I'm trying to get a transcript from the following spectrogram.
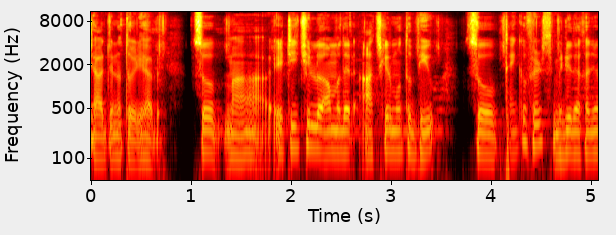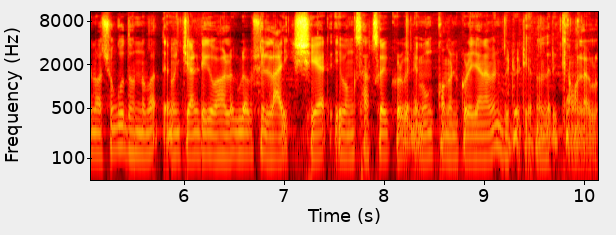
যাওয়ার জন্য তৈরি হবে। সো এটি ছিল আমাদের আজকের মতো view so thank you friends video দেখার জন্য অসংখ্য ধন্যবাদ এবং চ্যানেলটিকে ভালো লাগলে অবশ্যই লাইক শেয়ার এবং সাবস্ক্রাইব করবেন এবং কমেন্ট করে জানাবেন। ভিডিওটি আপনাদের কেমন লাগল?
